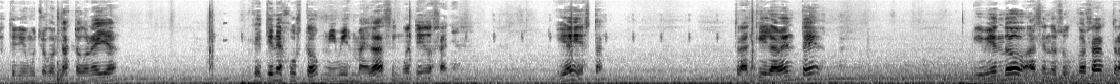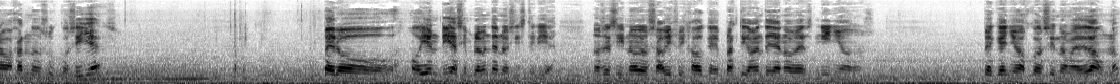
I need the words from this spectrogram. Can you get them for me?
he tenido mucho contacto con ella, que tiene justo mi misma edad, 52 años. Y ahí está. Tranquilamente, viviendo, haciendo sus cosas, trabajando sus cosillas pero hoy en día simplemente no existiría. No sé si no os habéis fijado que prácticamente ya no ves niños pequeños con síndrome de Down, ¿no?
